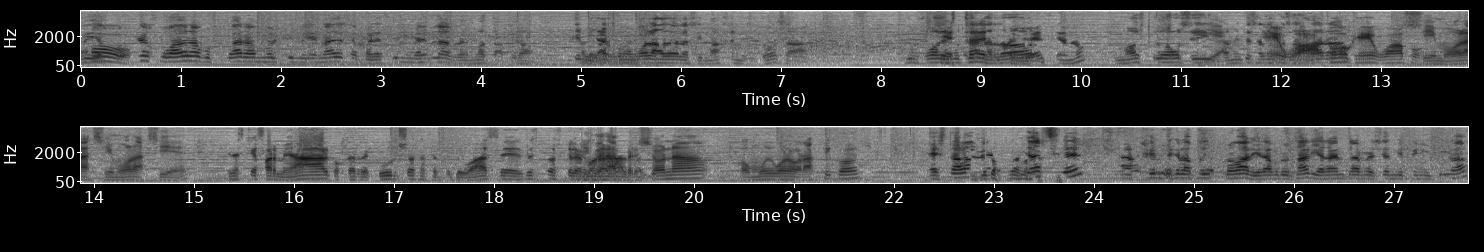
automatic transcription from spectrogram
videojuego el jugador a buscar a un multimillonario desaparecido en una isla remota, pero hay que mirar cómo mola de las imágenes y todo, o sea, un juego de mucho terror, supervivencia, ¿no? monstruos y Ya. también te salen Qué cosas guapo, raras. qué guapo. Sí, mola, sí, mola, sí, ¿eh? Tienes que farmear, coger recursos, hacerte tu base. Es de estos que le molan Primera persona, con muy buenos gráficos. Estaba hay gente que lo ha podido probar y era brutal y ahora entra en versión definitiva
